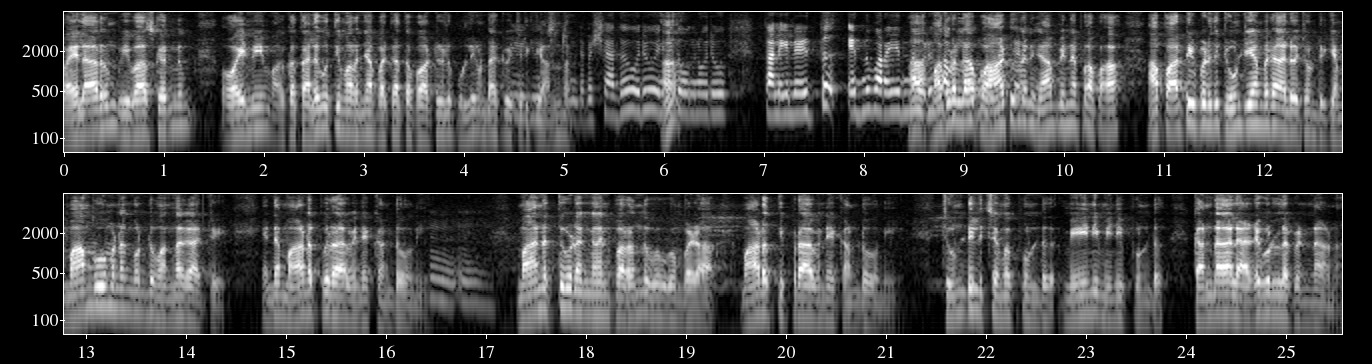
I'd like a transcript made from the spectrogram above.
വയലാറും വിഭാസ്കരനും ഒ എൻ വിയും ഒക്കെ തലകുത്തി മറിഞ്ഞാൽ പറ്റാത്ത പാട്ടുകൾ പുള്ളി ഉണ്ടാക്കി വെച്ചിരിക്കുക അന്ന്. പക്ഷെ അത് ഒരു എനിക്ക് തോന്നുന്നു ഒരു തലയിലെഴുത്ത് എന്ന് പറയുന്ന മാത്രമല്ല ആ പാട്ട് തന്നെ ഞാൻ പിന്നെ ആ പാട്ട് ഇപ്പോഴത്തെ ട്യൂൺ ചെയ്യാൻ വരെ ആലോചിച്ചുകൊണ്ടിരിക്കാം മാമ്പൂമണം കൊണ്ട് വന്ന കാറ്റ് എന്റെ മാടപ്പിറാവിനെ കണ്ടോ നീ. മാനത്തൂടങ്ങാൻ പറന്നു പോകുമ്പോഴാ മാടത്തിപ്രാവിനെ കണ്ടോ നീ? ചുണ്ടിൽ ചെമപ്പുണ്ട് മേനി മിനിപ്പുണ്ട്. കണ്ടാൽ അഴകുള്ള പെണ്ണാണ്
